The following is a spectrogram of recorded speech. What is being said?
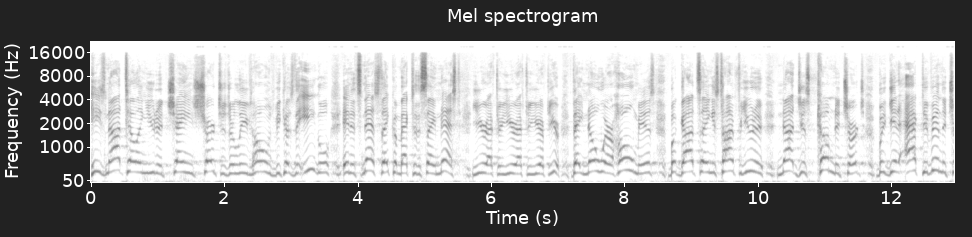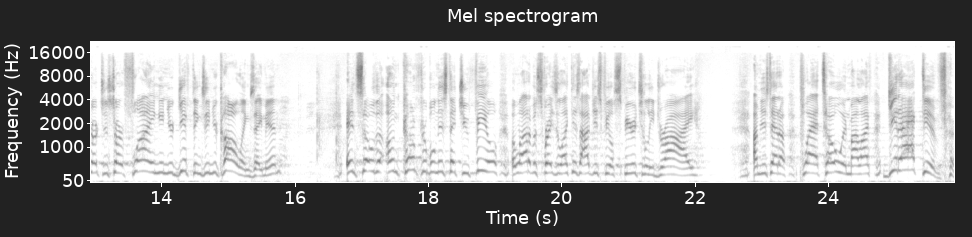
He's not telling you to change churches or leave homes because the eagle in its nest, they come back to the same nest year after year after year after year. They know where home is, but God's saying it's time for you to not just come to church, but get active in the church and start flying in your giftings and your callings. Amen. And so the uncomfortableness that you feel, a lot of us phrase it like this I just feel spiritually dry. I'm just at a plateau in my life. Get active.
